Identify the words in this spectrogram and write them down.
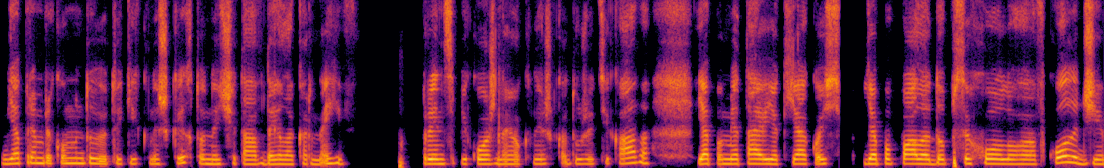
Я прям рекомендую такі книжки, хто не читав Дейла Карнегі. В принципі, кожна його книжка дуже цікава. Я пам'ятаю, як якось я попала до психолога в коледжі.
